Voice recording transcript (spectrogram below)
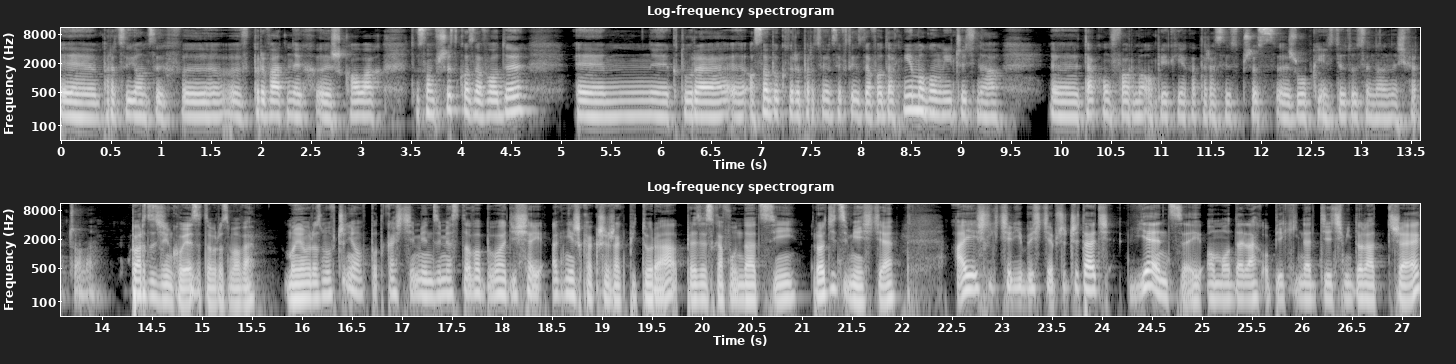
y, pracujących w, w prywatnych y, szkołach. To są wszystko zawody, które osoby, które pracujące w tych zawodach nie mogą liczyć na taką formę opieki, jaka teraz jest przez żłobki instytucjonalne świadczona. Bardzo dziękuję za tę rozmowę. Moją rozmówczynią w podcaście Międzymiastowo była dzisiaj Agnieszka Krzyżak-Pitura, prezeska Fundacji Rodzic w Mieście. A jeśli chcielibyście przeczytać więcej o modelach opieki nad dziećmi do lat 3,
